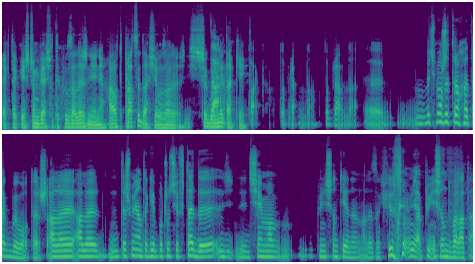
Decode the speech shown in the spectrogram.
Jak tak jeszcze mówiłaś o tych uzależnieniach. A od pracy da się uzależnić, szczególnie Da. takiej. Tak, to prawda, to prawda. E, Być może trochę tak było też, ale, ale też miałam takie poczucie wtedy, dzi- dzisiaj mam 51, ale za chwilę miałam 52 lata.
